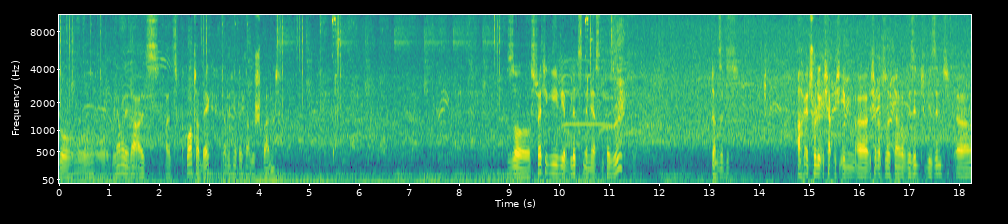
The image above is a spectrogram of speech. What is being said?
So, wie haben wir den da als, als Quarterback? Da bin ich ja gleich mal gespannt. So, Strategy, wir blitzen im ersten Versuch. Dann sind es... Ach, Entschuldigung, ich habe mich eben... Äh, ich habe versucht, wir sind... Wir sind... Äh,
